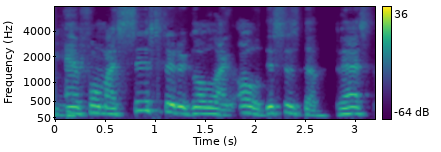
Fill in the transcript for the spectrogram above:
Mm-hmm. And for my sister to go like, "Oh, this is the best."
